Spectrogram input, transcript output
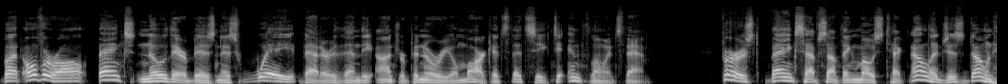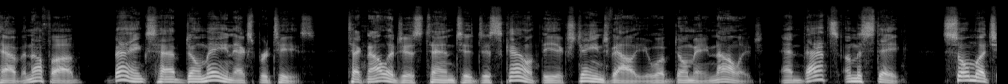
But overall, banks know their business way better than the entrepreneurial markets that seek to influence them. First, banks have something most technologists don't have enough of banks have domain expertise. Technologists tend to discount the exchange value of domain knowledge, and that's a mistake. So much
